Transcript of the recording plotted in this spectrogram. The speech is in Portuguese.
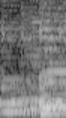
Música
